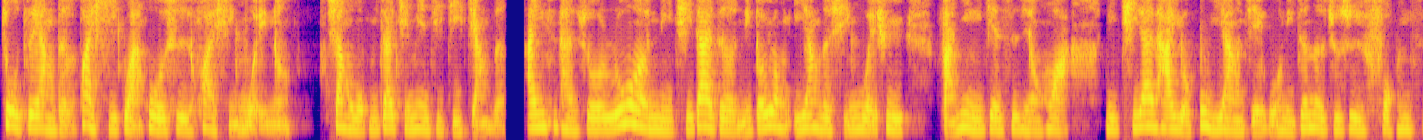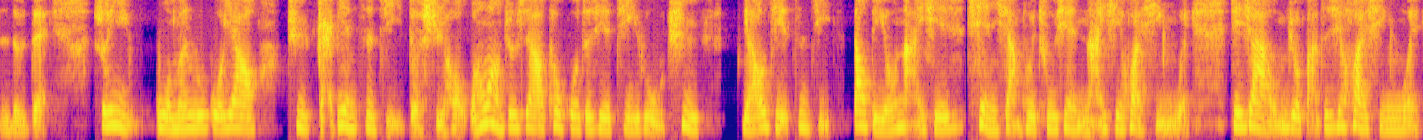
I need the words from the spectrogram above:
做这样的坏习惯或者是坏行为呢？像我们在前面几集讲的。爱因斯坦说：“如果你期待着你都用一样的行为去反映一件事情的话，你期待它有不一样的结果，你真的就是疯子，对不对？所以，我们如果要去改变自己的时候，往往就是要透过这些记录去了解自己到底有哪一些现象会出现哪一些坏行为。接下来，我们就把这些坏行为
